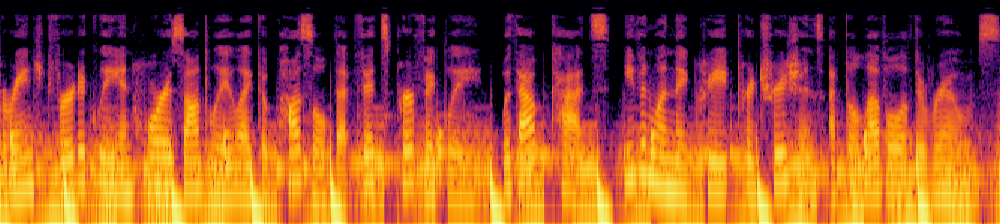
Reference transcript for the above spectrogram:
arranged vertically and horizontally like a puzzle that fits perfectly, without cuts, even when they create protrusions at the level of the rooms.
